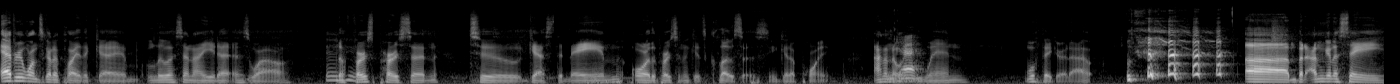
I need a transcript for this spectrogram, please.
everyone's going to play the game. Louis and Aida as well. The first person to guess the name or the person who gets closest, you get a point. I don't know Okay. if you win. We'll figure it out. um, but I'm going to say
